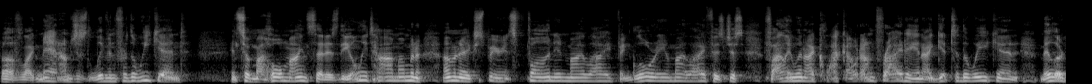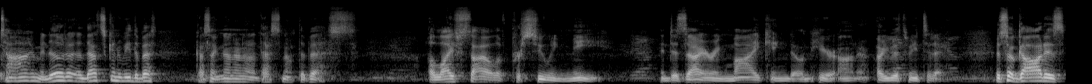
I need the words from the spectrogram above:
of like, man, I'm just living for the weekend. And so my whole mindset is the only time I'm gonna I'm gonna experience fun in my life and glory in my life is just finally when I clock out on Friday and I get to the weekend, Miller time, and that's gonna be the best. God's like, no, no, no, that's not the best. A lifestyle of pursuing me and desiring my kingdom here on earth. Are you with me today? And so God is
